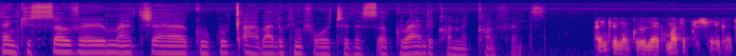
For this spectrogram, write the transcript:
Thank you so very much, uh, Gugu. Looking forward to this uh, grand economic conference. Thank you, Nkululeko. Much appreciated.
